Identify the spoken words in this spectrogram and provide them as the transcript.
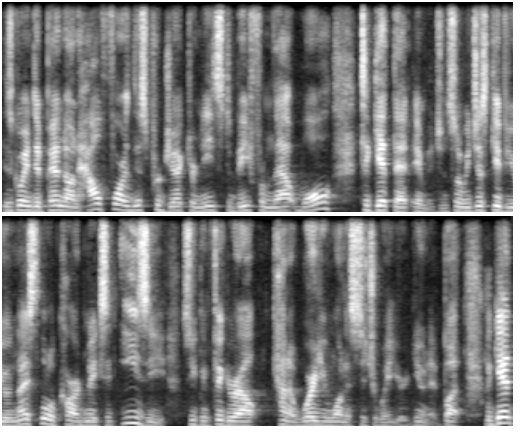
is going to depend on how far this projector needs to be from that wall to get that image. And so we just give you a nice little card, makes it easy so you can figure out kind of where you want to situate your unit. But again,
